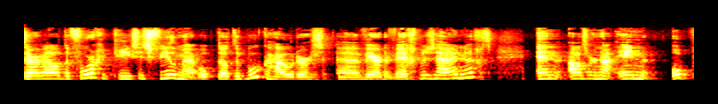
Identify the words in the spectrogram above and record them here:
Terwijl de vorige crisis viel mij op dat de boekhouders uh, werden wegbezuinigd. En als er nou één op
